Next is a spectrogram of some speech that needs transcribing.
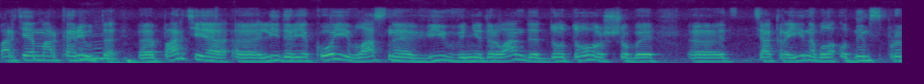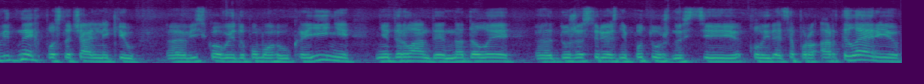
Партія Марка Рюте, Е, партія, е, лідер якої власне вів Нідерланди до того, щоб е, ця країна була одним з провідних постачальників е, військової допомоги Україні. Нідерланди надали е, дуже серйозні потужності, коли йдеться про артилерію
